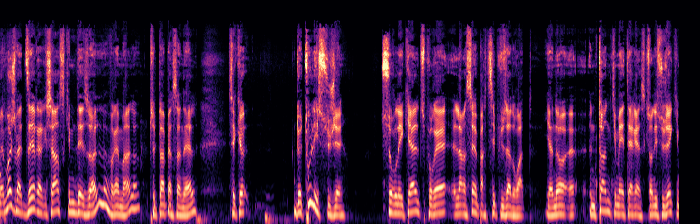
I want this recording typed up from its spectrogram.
Mais moi, je vais te dire, Richard, ce qui me désole, là, vraiment, là, sur le plan personnel, c'est que de tous les sujets sur lesquels tu pourrais lancer un parti plus à droite, il y en a euh, une tonne qui m'intéressent, qui sont des sujets qui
